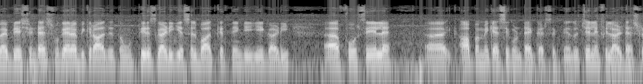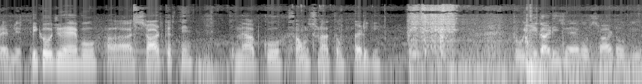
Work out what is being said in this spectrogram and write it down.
वाइब्रेशन टेस्ट वगैरह भी करा देता हूँ। फिर इस गाड़ी की असल बात करते हैं कि ये गाड़ी फॉर सेल है। आप हमें कैसे कॉन्टैक्ट कर सकते हैं? तो चलें, फ़िलहाल टेस्ट ड्राइव लेते हैं। गाड़ी को जो है वो स्टार्ट करते हैं। तो मैं आपको साउंड सुनाता हूँ गाड़ी की। तो ये गाड़ी जो है वो स्टार्ट होगी।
